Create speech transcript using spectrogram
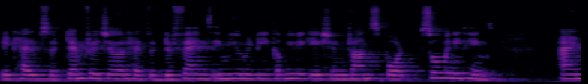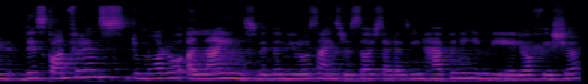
it helps with temperature, helps with defense, immunity, communication, transport, so many things. And this conference tomorrow aligns with the neuroscience research that has been happening in the area of fascia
